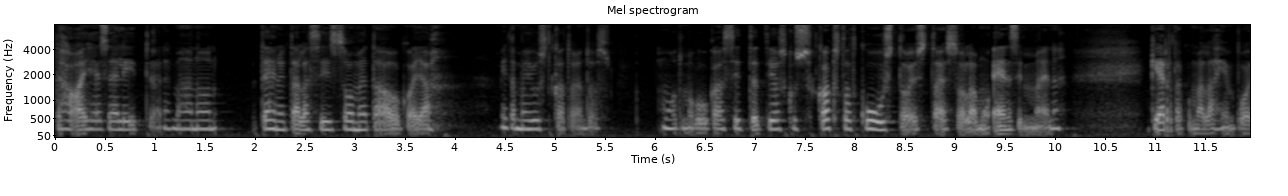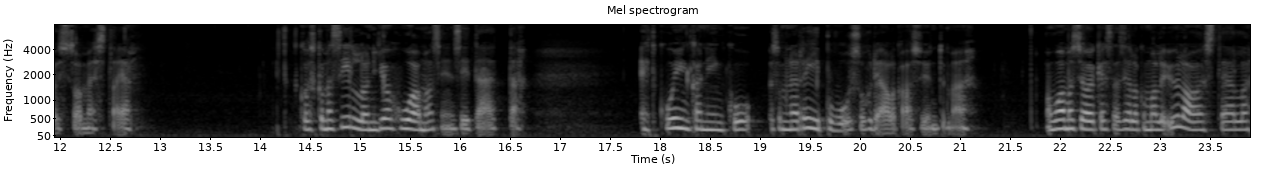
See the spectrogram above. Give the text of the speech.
tähän aiheeseen liittyen. Että mähän on tehnyt tällaisia sometaukoja, mitä mä just katsoin tuossa muutama kuukausi sitten, että joskus 2016 taisi olla mun ensimmäinen kerta, kun mä lähdin pois somesta. Ja koska mä silloin jo huomasin sitä, että, että kuinka niin kuin semmoinen riippuvuussuhde alkaa syntymään. Mä huomasin oikeastaan silloin, kun mä olin yläasteella,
